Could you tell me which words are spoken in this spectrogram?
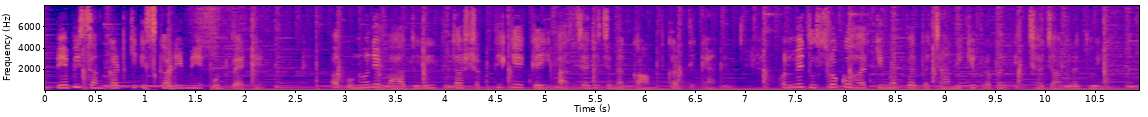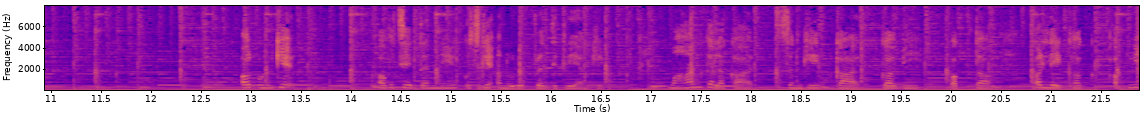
वे भी संकट की इस घड़ी में उठ बैठे और उन्होंने बहादुरी तथा शक्ति के कई आश्चर्यजनक काम कर दिखाए उनमें दूसरों को हर कीमत पर बचाने की प्रबल इच्छा जागृत हुई और उनके अवचेतन ने उसके अनुरूप प्रतिक्रिया की। महान कलाकार, संगीतकार, कवि, वक्ता और लेखक अपनी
